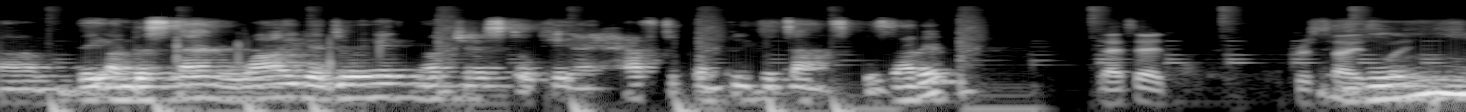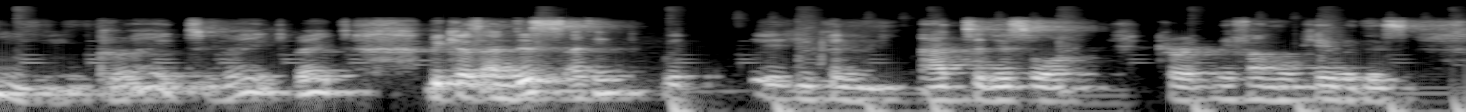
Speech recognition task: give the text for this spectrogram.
um, they understand why they're doing it, not just okay, I have to complete the task. Is that it? That's it precisely. Mm, great, great, great. Because, and this, I think you can add to this or correct me if I'm okay with this.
